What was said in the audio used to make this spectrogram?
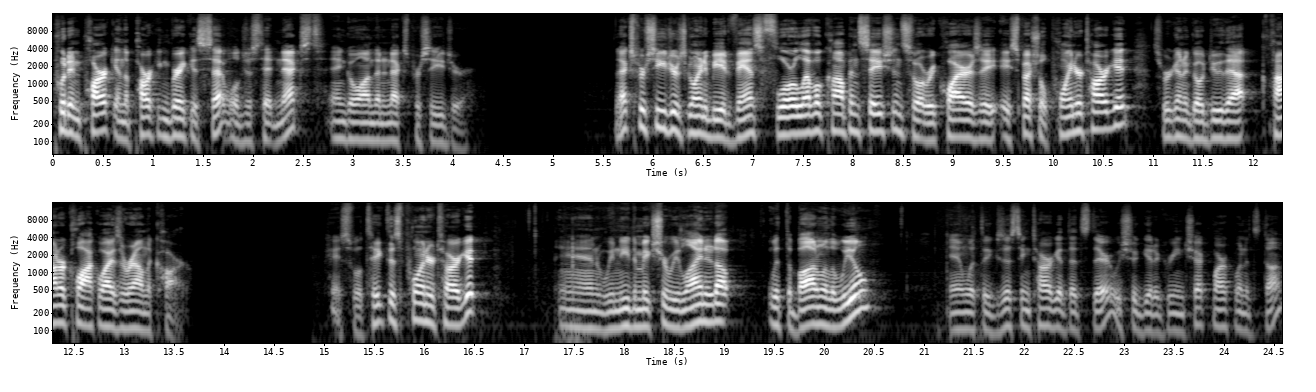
put in park and the parking brake is set, we'll just hit next and go on to the next procedure. The next procedure is going to be advanced floor level compensation, so it requires a, a special pointer target. So we're going to go do that counterclockwise around the car. Okay, so we'll take this pointer target and we need to make sure we line it up with the bottom of the wheel and with the existing target that's there. We should get a green check mark when it's done.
